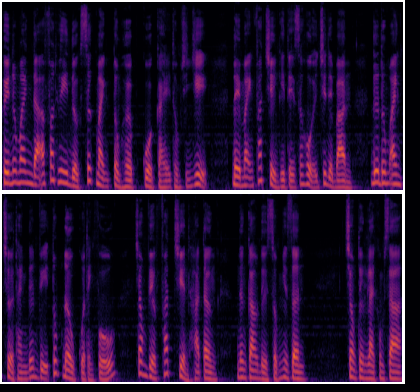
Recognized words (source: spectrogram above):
huyện Đông Anh đã phát huy được sức mạnh tổng hợp của cả hệ thống chính trị, đẩy mạnh phát triển kinh tế xã hội trên địa bàn, đưa Đông Anh trở thành đơn vị tốt đầu của thành phố trong việc phát triển hạ tầng, nâng cao đời sống nhân dân. Trong tương lai không xa,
